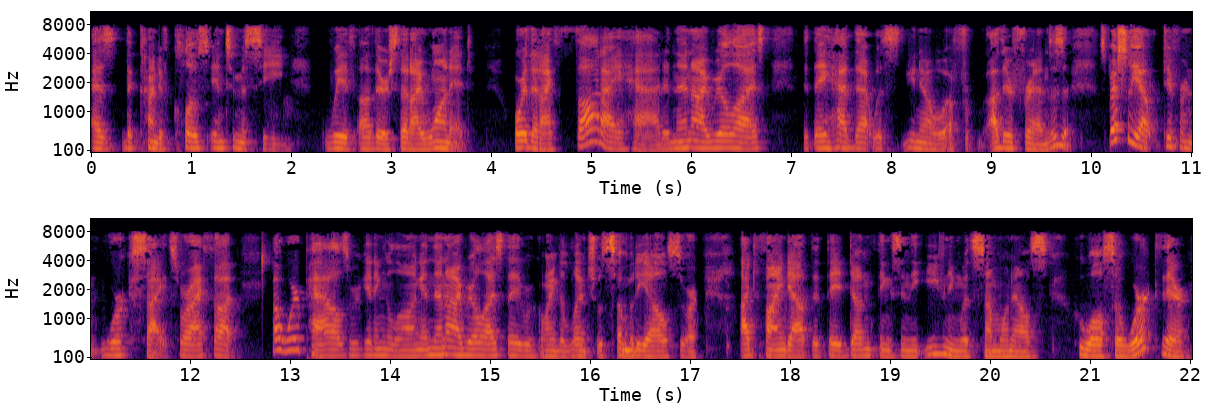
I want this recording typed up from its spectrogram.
as the kind of close intimacy with others that I wanted or that I thought I had. And then I realized that they had that with, you know, other friends, especially at different work sites where I thought, oh, we're pals, we're getting along. And then I realized they were going to lunch with somebody else, or I'd find out that they'd done things in the evening with someone else who also worked there.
